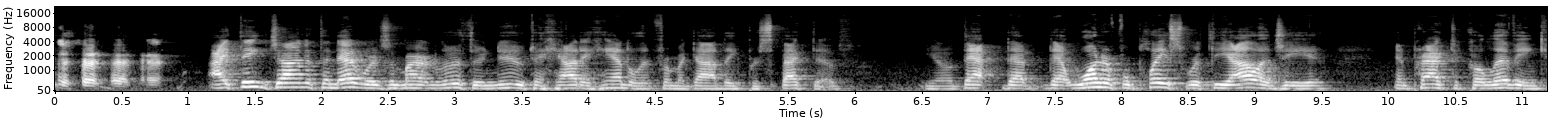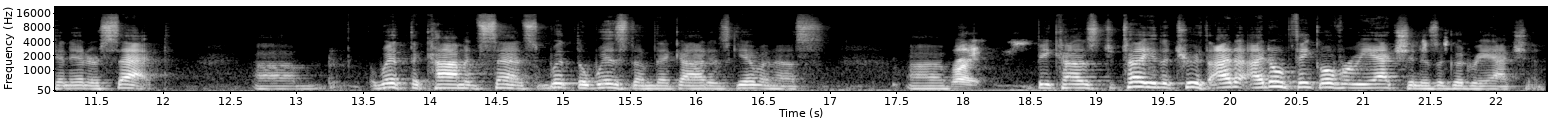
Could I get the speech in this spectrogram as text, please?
I think Jonathan Edwards and Martin Luther knew to how to handle it from a godly perspective. You know, that, that, that wonderful place where theology and practical living can intersect um, with the common sense, with the wisdom that God has given us. Uh, right. because to tell you the truth, I, I don't think overreaction is a good reaction.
